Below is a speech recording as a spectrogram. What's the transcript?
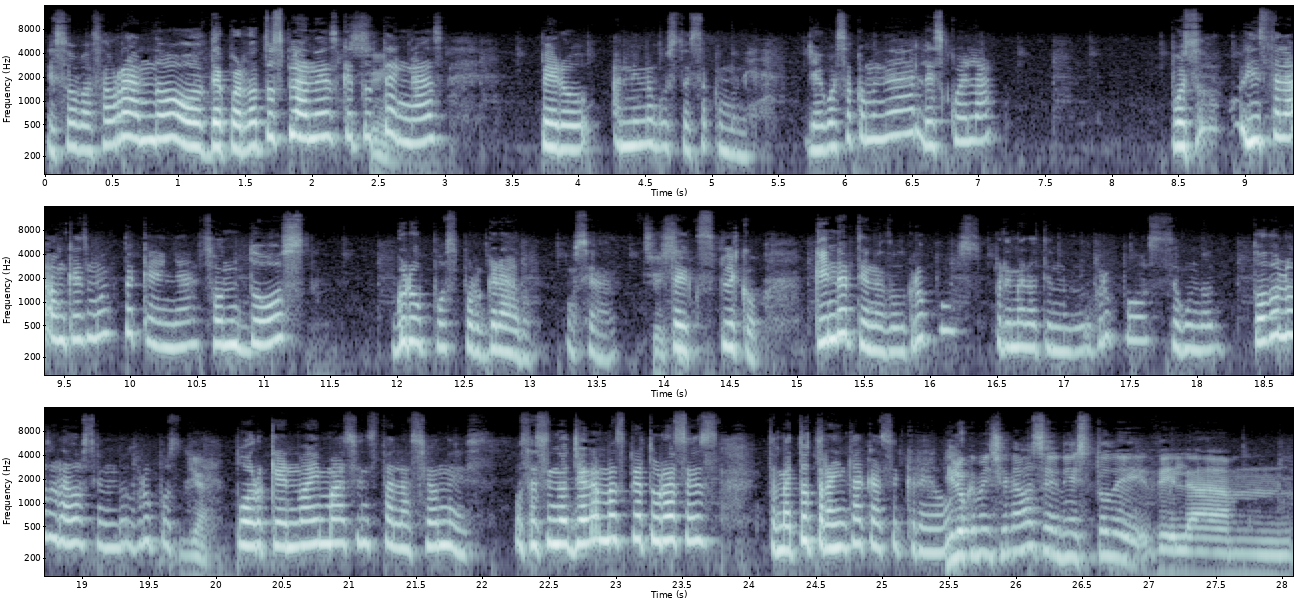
eso vas ahorrando o de acuerdo a tus planes que tú Sí. tengas, pero a mí me gusta esa comunidad. Llego a esa comunidad, la escuela, pues instala, aunque es muy pequeña, son dos grupos por grado, o sea, Sí, te sí. explico. Kinder tiene dos grupos, primero tiene dos grupos, segundo, todos los grados tienen dos grupos porque no hay más instalaciones. O sea, si nos llegan más criaturas es, te meto 30 casi creo. Y lo que mencionabas en esto de, de la... mm,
